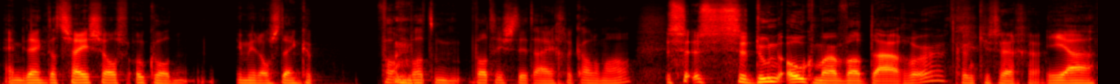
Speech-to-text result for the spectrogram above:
En ik denk dat zij zelfs ook wel inmiddels denken van wat, wat is dit eigenlijk allemaal? ze, ze doen ook maar wat daar hoor, kan ik je zeggen. Ja,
